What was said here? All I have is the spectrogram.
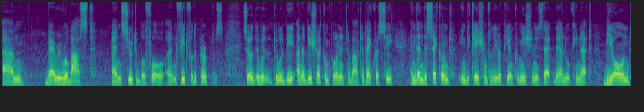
um, very robust and suitable for and fit for the purpose. So there will, there will be an additional component about adequacy and then the second indication for the European Commission is that they are looking at beyond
